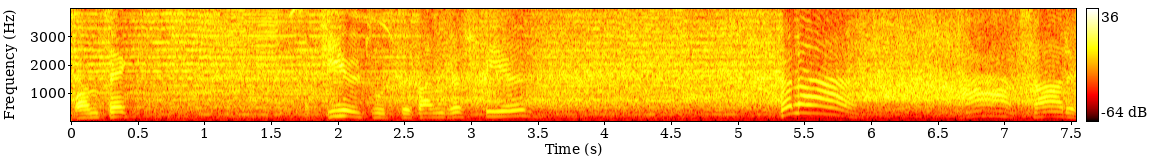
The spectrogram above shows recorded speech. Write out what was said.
Fronzek viel tut fürs Angriffsspiel. Köller! Ah, schade.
